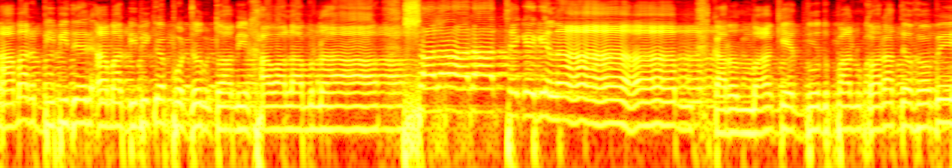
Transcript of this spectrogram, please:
আমার বিবিদের, আমার বিবিকে পর্যন্ত আমি খাওয়ালাম না। সারা রাত থেকে গেলাম। কারণ মাকে দুধ পান করাতে হবে।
